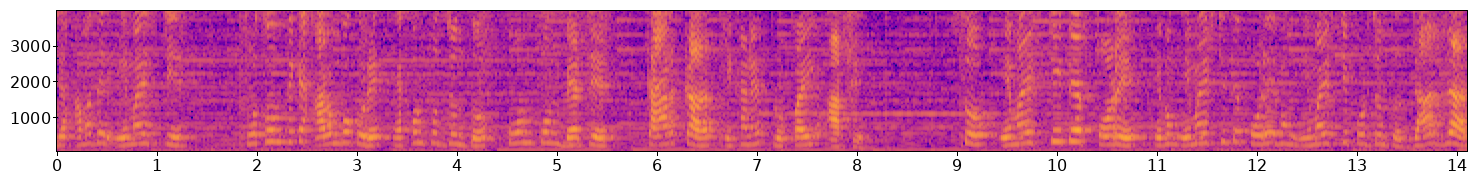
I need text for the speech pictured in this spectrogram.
যে আমাদের এমআইএসটির প্রথম থেকে আরম্ভ করে এখন পর্যন্ত কোন কোন ব্যাচের কার কার এখানে প্রোফাইল আছে। সো এমআইএসটিতে পড়ে এবং এমআইএসটিতে পড়ে এবং এমআইএসটি পর্যন্ত যার যার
